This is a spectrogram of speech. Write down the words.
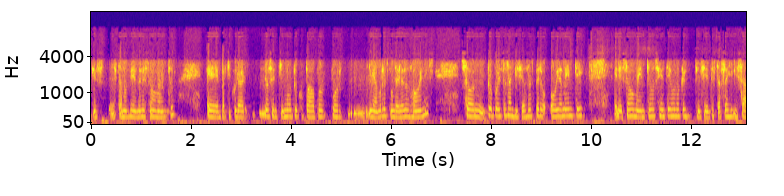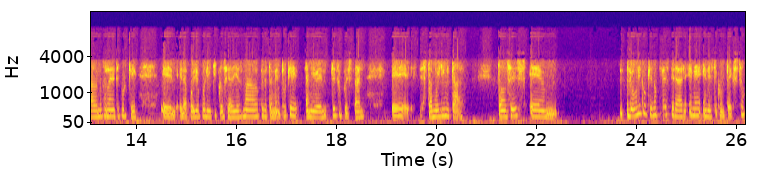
que es- estamos viviendo en este momento. Eh, en particular, lo sentí muy preocupado por, por, digamos, responderle a los jóvenes. Son propuestas ambiciosas, pero obviamente en este momento siente uno que el presidente está fragilizado, no solamente porque el, apoyo político se ha diezmado, pero también porque a nivel presupuestal eh, está muy limitado. Entonces, eh, lo único que uno puede esperar en, en este contexto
